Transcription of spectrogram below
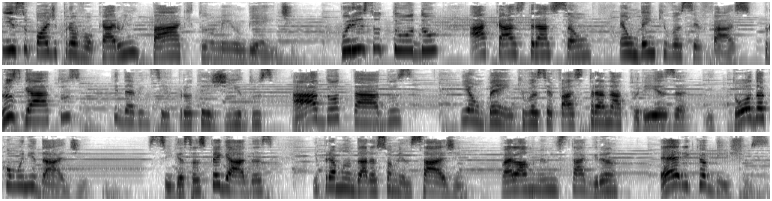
e isso pode provocar um impacto no meio ambiente. Por isso tudo, a castração é um bem que você faz para os gatos, que devem ser protegidos, adotados, e é um bem que você faz para a natureza e toda a comunidade. Siga essas pegadas e para mandar a sua mensagem, vai lá no meu Instagram, Erica Bichos.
